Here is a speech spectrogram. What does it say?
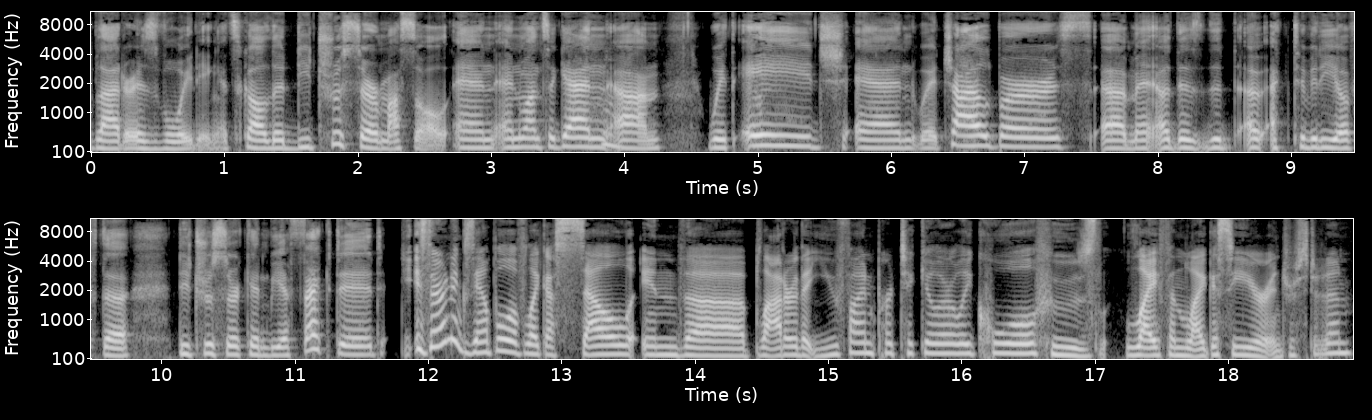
bladder is voiding. It's called the detrusor muscle. And, and once again, hmm. um, with age and with childbirth, um, uh, the, the uh, activity of the detrusor can be affected. Is there an example of like a cell in the bladder that you find particularly cool whose life and legacy you're interested in?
